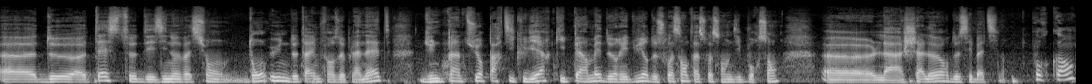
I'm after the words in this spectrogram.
euh, de euh, tests des innovations, dont une de Time for the Planet, d'une peinture particulière qui permet de réduire de 60 à 70 euh, la chaleur de ces bâtiments. Pour quand?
